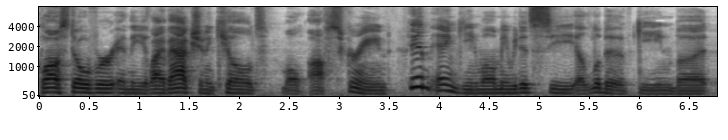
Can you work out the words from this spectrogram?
glossed over in the live action and killed well off screen. Him and Gin. Well, I mean, we did see a little bit of Gin, but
